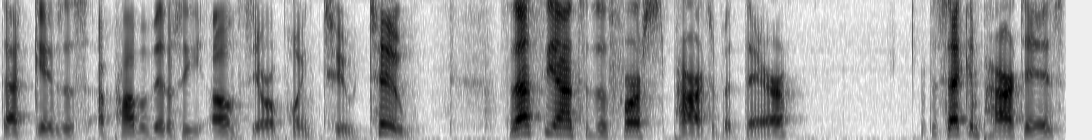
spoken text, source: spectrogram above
that gives us a probability of 0.22. So that's the answer to the first part of it there. The second part is,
